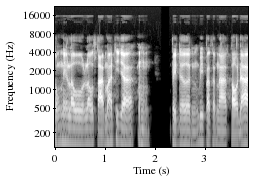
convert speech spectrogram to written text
ตรงนี้เราเราสามารถที่จะไปเดินวิปัสสนาต่อได้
